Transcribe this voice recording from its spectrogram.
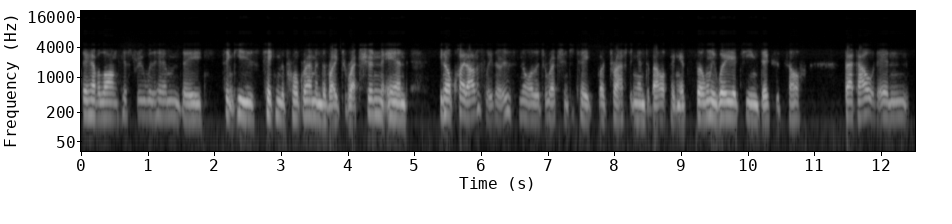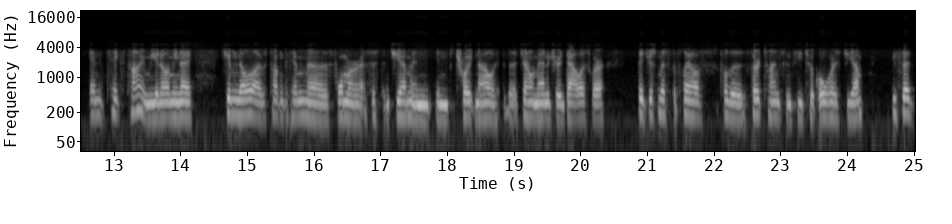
they have a long history with him. They think he's taking the program in the right direction. And, you know, quite honestly, there is no other direction to take but drafting and developing. It's the only way a team digs itself back out, and and it takes time. You know, I mean, I Jim Nill, I was talking to him, uh, former assistant GM in in Detroit, now the general manager in Dallas, where they just missed the playoffs for the third time since he took over as GM. He said,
